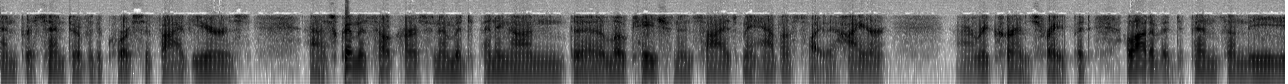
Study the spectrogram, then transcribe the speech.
10% over the course of five years. Uh, squamous cell carcinoma, depending on the location and size, may have a slightly higher uh, recurrence rate, but a lot of it depends on the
